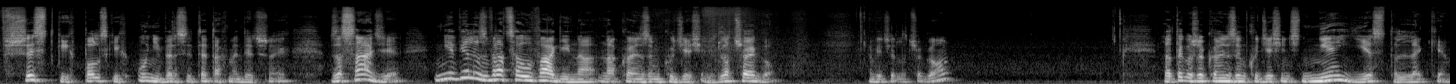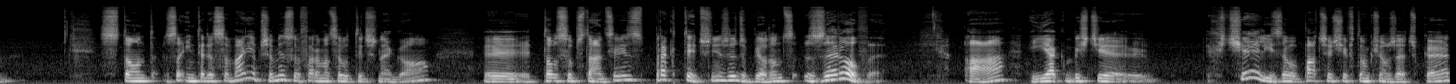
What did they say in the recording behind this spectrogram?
wszystkich polskich uniwersytetach medycznych, w zasadzie niewiele zwraca uwagi na, na koenzym Q10. Dlaczego? Wiecie dlaczego? Dlatego, że koenzym Q10 nie jest lekiem. Stąd zainteresowanie przemysłu farmaceutycznego y, tą substancją jest praktycznie rzecz biorąc zerowe. A jakbyście chcieli zaopatrzyć się w tą książeczkę,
